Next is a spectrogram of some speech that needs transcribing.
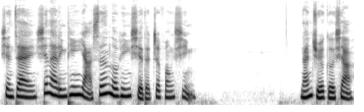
现在先来聆听亚森·罗平写的这封信：男爵阁下，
